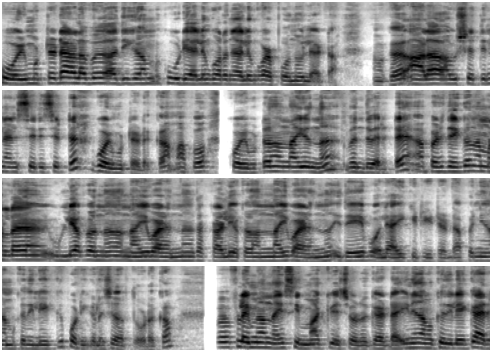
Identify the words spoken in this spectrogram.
കോഴിമുട്ടയുടെ അളവ് അധികം കൂടിയാലും കുറഞ്ഞാലും കുഴപ്പമൊന്നുമില്ല കേട്ടോ. നമുക്ക് ആളെ ആവശ്യത്തിനനുസരിച്ചിട്ട് കോഴിമുട്ട എടുക്കാം. അപ്പോൾ കോഴിമുട്ട നന്നായി ഒന്ന് വെന്ത് വരട്ടെ. അപ്പോഴത്തേക്കും നമ്മളുടെ ഉള്ളിയൊക്കെ ഒന്ന് നന്നായി വഴന്ന് തക്കാളിയൊക്കെ നന്നായി വഴന്ന് ഇതേപോലെ ആയി കിട്ടിയിട്ടുണ്ട്. അപ്പോൾ ഇനി നമുക്കിതിലേക്ക് പൊടികൾ ചേർത്ത് കൊടുക്കാം. അപ്പോൾ ഫ്ലെയിം നന്നായി സിമ്മാക്കി വെച്ച് കൊടുക്കുക കേട്ടോ. ഇനി നമുക്കിതിലേക്ക് അര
